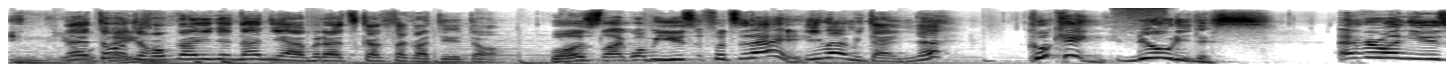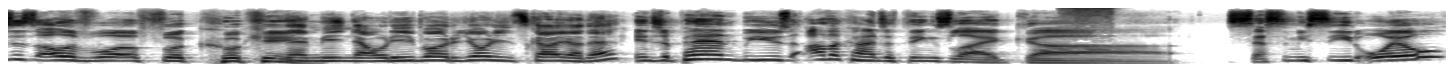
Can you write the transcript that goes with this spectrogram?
in the ね、 old 当時 days 他にね、何に油使ってたかというと、 was like what we use it for today 今みたいにね、 cooking. 料理です。 Everyone uses olive oil for ね、 cooking. みんなオリーブオイル料理に使うよね。 In Japan, we use other kinds of things like uh, sesame seed oil,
